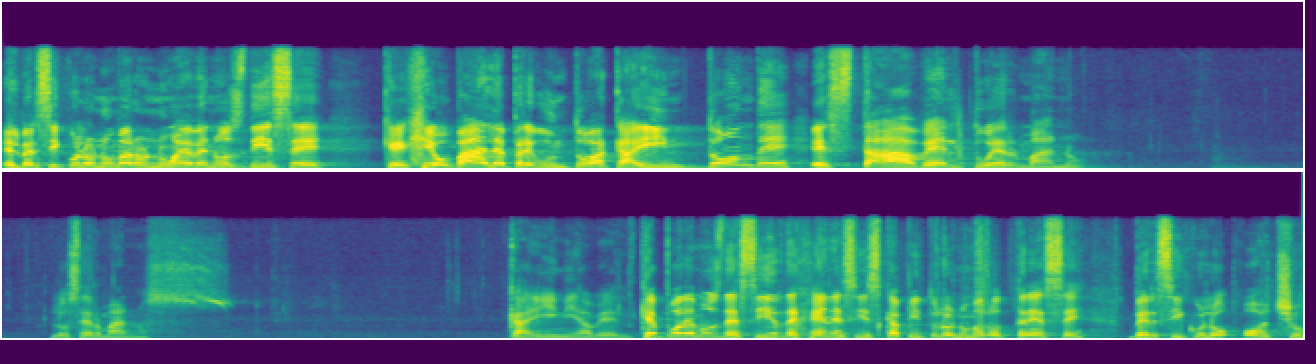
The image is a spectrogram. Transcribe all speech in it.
el versículo número 9 nos dice, que Jehová le preguntó a Caín, ¿dónde está Abel tu hermano? Los hermanos, Caín y Abel. ¿Qué podemos decir de Génesis capítulo número 13, versículo 8?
